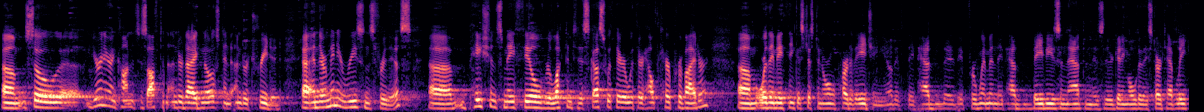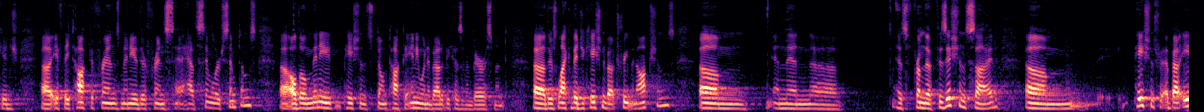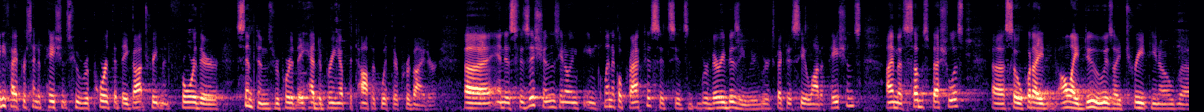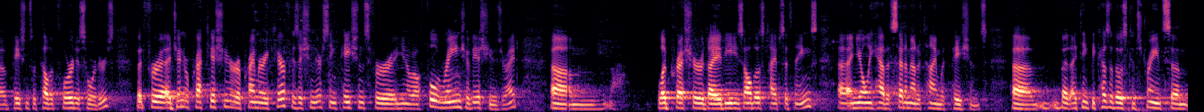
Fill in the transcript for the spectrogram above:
Um, so, uh, urinary incontinence is often underdiagnosed and undertreated, uh, and there are many reasons for this. Uh, patients may feel reluctant to discuss with their with their healthcare provider, um, or they may think it's just a normal part of aging. You know, they've, they've had they, for women, they've had babies and that, and as they're getting older, they start to have leakage. Uh, if they talk to friends, many of their friends have similar symptoms, uh, although many patients don't talk to anyone about it because of embarrassment. Uh, there's lack of education about treatment options. Um, and then, uh, as from the physician's side, um, patients, about 85% of patients who report that they got treatment for their symptoms reported they had to bring up the topic with their provider. Uh, and as physicians, you know, in, in, clinical practice, it's, it's, we're very busy. We, we're expected to see a lot of patients. I'm a subspecialist, uh, so what I, all I do is I treat, you know, uh, patients with pelvic floor disorders. But for a general practitioner or a primary care physician, they're seeing patients for, you know, a full range of issues, right? Um, blood pressure, diabetes, all those types of things, uh, and you only have a set amount of time with patients. Uh, but I think because of those constraints, um,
